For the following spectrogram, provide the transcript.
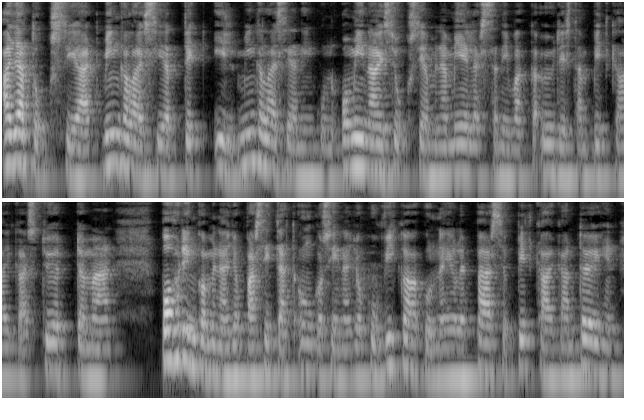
ajatuksia, että minkälaisia, te, minkälaisia niin kuin ominaisuuksia minä mielessäni vaikka yhdistän pitkäaikaistyöttömään. Pohdinko minä jopa sitä, että onko siinä joku vika, kun ei ole päässyt pitkäaikaan töihin.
